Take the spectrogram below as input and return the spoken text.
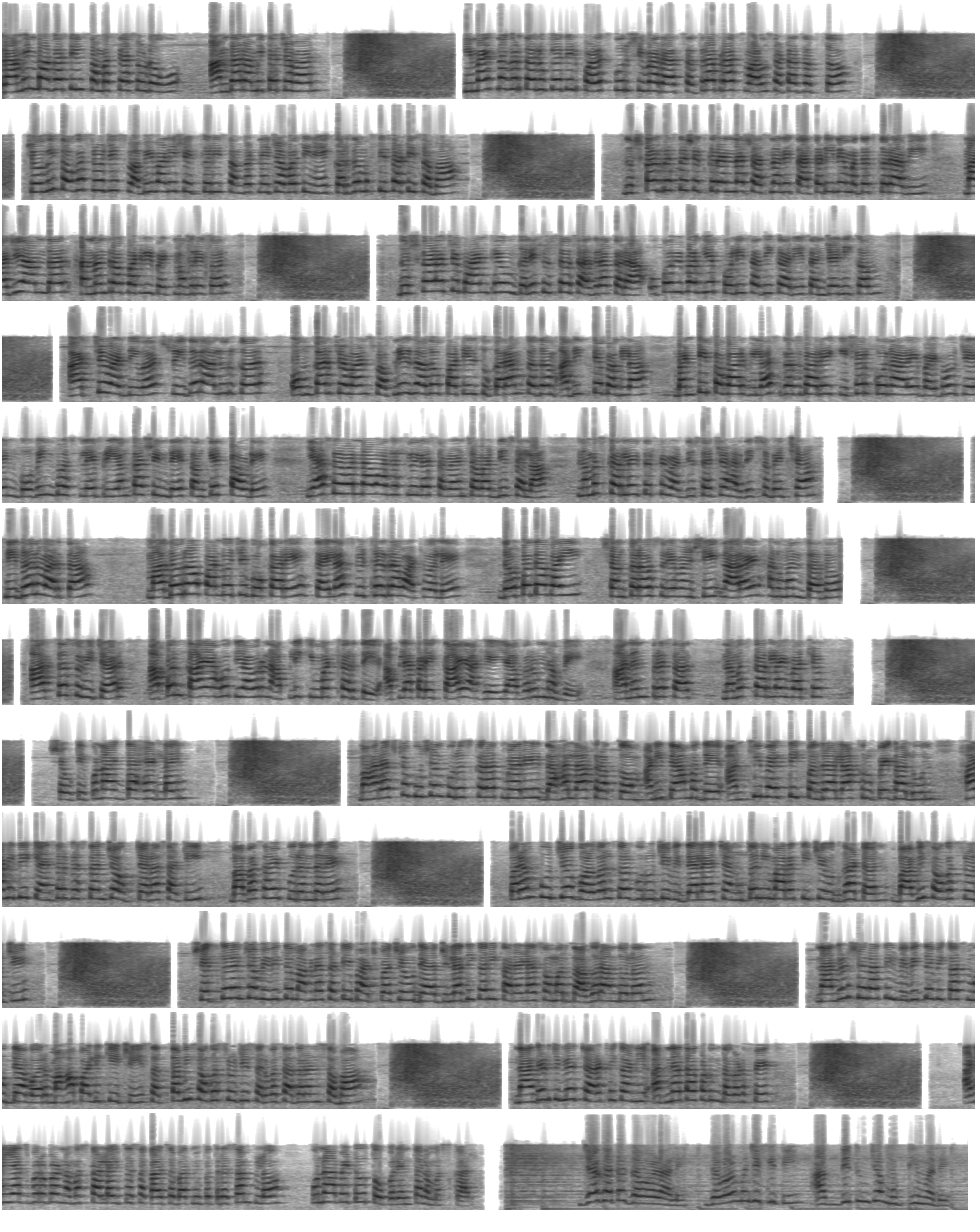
ग्रामीण भागातील समस्या सोडवू आमदार अमिता चव्हाण. हिमायतनगर तालुक्यातील पळसपूर शिवारात सतरा ब्रास वाळू साठा जप्त. चोवीस ऑगस्ट रोजी स्वाभिमानी शेतकरी संघटनेच्या वतीने कर्जमुक्तीसाठी सभा. दुष्काळग्रस्त शेतकऱ्यांना शासनाने तातडीने मदत करावी माजी आमदार हनुमंतराव पाटील बेटमोगरेकर दुष्काळाचे भान ठेवून गणेश उत्सव साजरा करा उपविभागीय पोलीस अधिकारी संजय निकम. आजचे वाढदिवस श्रीधर आलुरकर ओमकार चव्हाण स्वप्नील जाधव पाटील तुकाराम कदम आदित्य बगला बंटी पवार विलास गजभारे किशोर कोनाळे वैभव जैन गोविंद भोसले प्रियंका शिंदे संकेत पावडे या सर्वांना वाज असलेल्या सगळ्यांच्या वाढदिवसाला नमस्कार लईतर्फे वाढदिवसाच्या हार्दिक शुभेच्छा. निधन वार्ता माधवराव पांडोजी बोकारे कैलास विठ्ठलराव आठवले द्रौपदाबाई शंकरराव सूर्यवंशी नारायण हनुमंत जाधव आजचा सुविचार आपण काय आहोत यावरून आपली किंमत ठरते आपल्याकडे काय आहे यावरून नव्हे. आनंद प्रसाद नमस्कार लाईव्ह वाचक. शेवटी पुन्हा एकदा हेडलाईन. महाराष्ट्र भूषण पुरस्कारात मिळालेली दहा लाख रक्कम आणि त्यामध्ये आणखी वैयक्तिक पंधरा लाख रुपये घालून हा निधी कॅन्सरग्रस्तांच्या उपचारासाठी बाबासाहेब पुरंदरे परमपूज्य गोळवलकर गुरुजी विद्यालयाच्या नूतन इमारतीचे उद्घाटन बावीस ऑगस्ट रोजी. शेतकऱ्यांच्या विविध मागण्यासाठी भाजपाचे उद्या जिल्हाधिकारी कार्यालयासमोर जागर आंदोलन. नांदेड शहरातील विविध विकास मुद्द्यावर महापालिकेची सत्तावीस ऑगस्ट रोजी सर्वसाधारण सभा. नांदेड जिल्ह्यात चार ठिकाणी अज्ञाताकडून दगडफेक. आणि याचबरोबर नमस्कारला इथं सकाळचं बातमीपत्र संपलं. पुन्हा भेटू तोपर्यंत नमस्कार. जग आता जवळ आले. जवळ म्हणजे किती? अगदी तुमच्या मुठ्ठीमध्ये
